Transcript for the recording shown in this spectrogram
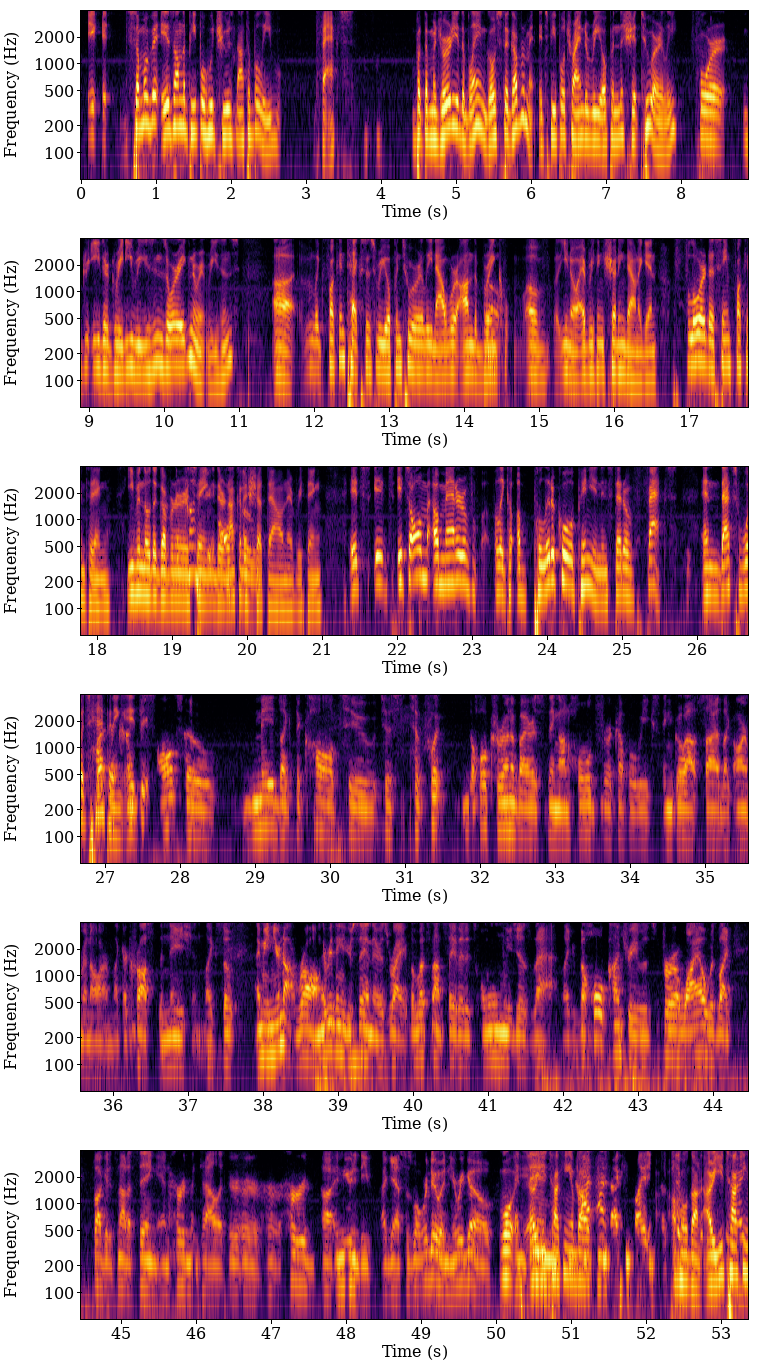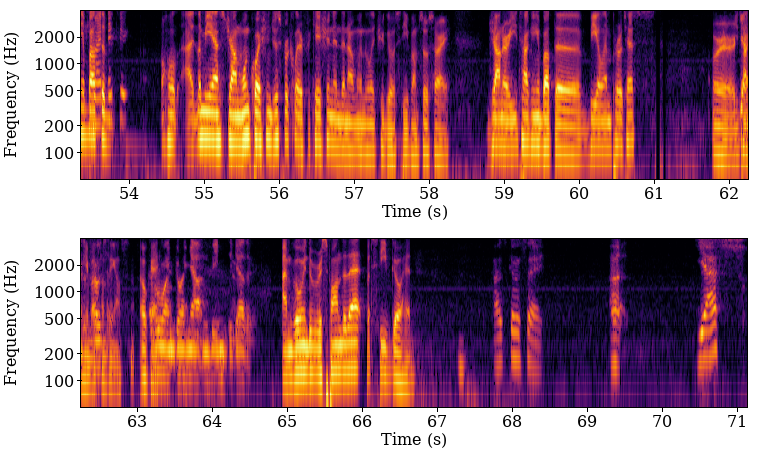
it, it, some of it is on the people who choose not to believe facts but the majority of the blame goes to the government. It's people trying to reopen the shit too early for either greedy reasons or ignorant reasons. Uh, like fucking Texas reopened too early. Now we're on the brink of you know everything shutting down again. Florida, same fucking thing. Even though the governor the is saying they're not going to shut down everything, it's it's it's all a matter of like a political opinion instead of facts, and that's what's happening. But It's also made like the call to to to put the whole coronavirus thing on hold for a couple of weeks and go outside like arm in arm, like across the nation. Like so, I mean, you're not wrong. Everything that you're saying there is right, but let's not say that it's only just that. Like the whole country was for a while was like. Fuck it, it's not a thing, and herd mentality or, or, or herd uh, immunity, I guess, is what we're doing. Here we go. Well, And are you talking now about- it's back and fighting? Uh, hold on. Are you Can I- talking can about I the? take- Hold. I, let me ask John one question just for clarification, and then I'm going to let you go, Steve. I'm so sorry. John, are you talking about the BLM protests, or are you Yeah, talking about something else? Okay, Everyone going out and being together. I'm going to respond to that, but Steve, go ahead. I was going to say, uh, yes,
